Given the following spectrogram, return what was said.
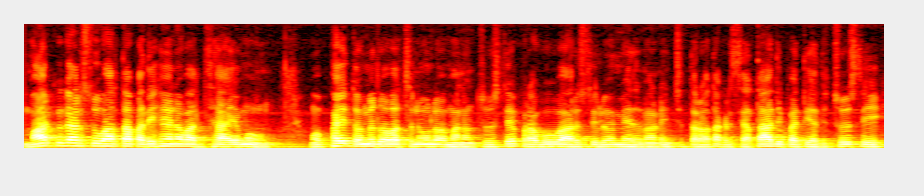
మార్కు గారి సువార్త పదిహేనవ అధ్యాయము ముప్పై తొమ్మిదవ వచనంలో మనం చూస్తే ప్రభు వారు శిలువ మీద మరణించిన తర్వాత అక్కడ శతాధిపతి అది చూసి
